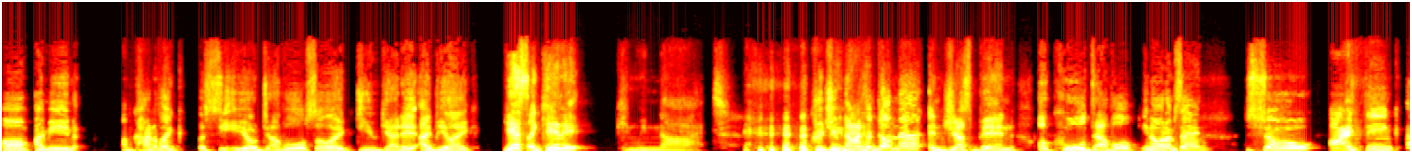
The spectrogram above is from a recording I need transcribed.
um, I mean, I'm kind of like a CEO devil. So like, do you get it? I'd be like, Yes, I get it. Can we not? Could you not have done that and just been a cool devil? You know what I'm saying? So I think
